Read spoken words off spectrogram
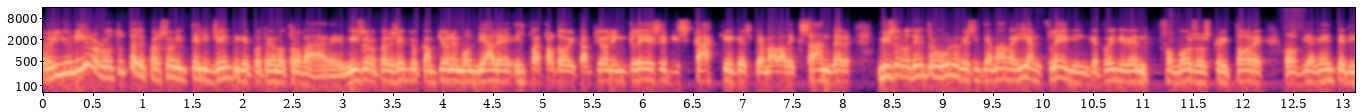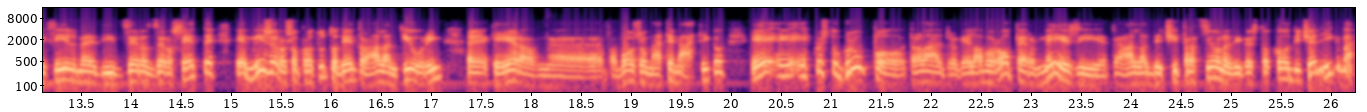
riunirono tutte le persone intelligenti che potevano trovare. Misero per esempio il campione mondiale, il, pardon, il campione inglese di scacchi che si chiamava Alexander, misero dentro uno che si chiamava Ian Fleming, che poi divenne famoso scrittore ovviamente di film di 007 e misero soprattutto dentro Alan Turing eh, che era un uh, famoso matematico. E, e, e, questo gruppo tra l'altro che lavorò per mesi alla decifrazione di questo codice enigma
